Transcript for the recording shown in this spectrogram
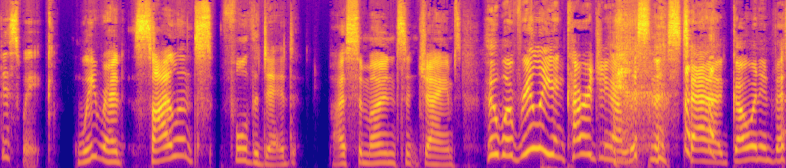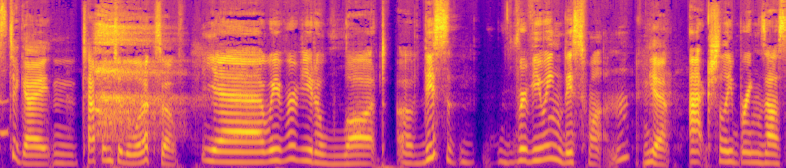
this week? We read Silence for the Dead by Simone St. James, who were really encouraging our listeners to go and investigate and tap into the works of. Yeah, we've reviewed a lot of this. Reviewing this one Yeah. actually brings us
